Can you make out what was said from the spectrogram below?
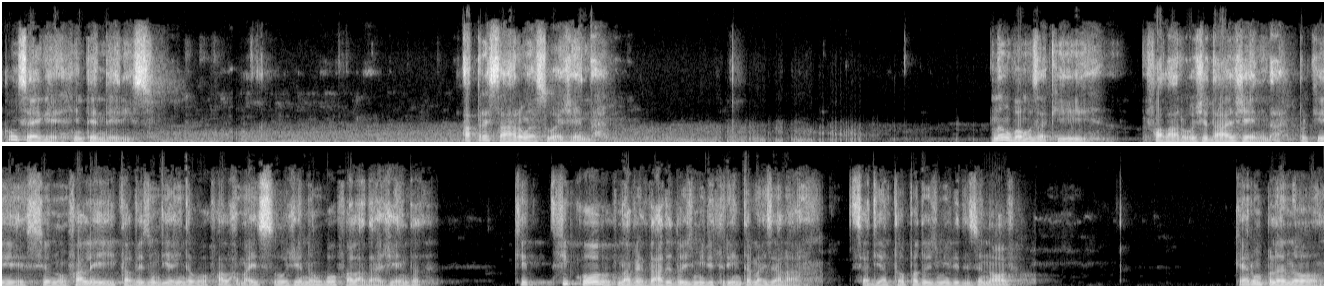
consegue entender isso. apressaram a sua agenda. Não vamos aqui falar hoje da agenda, porque se eu não falei, talvez um dia ainda vou falar, mas hoje eu não vou falar da agenda, que ficou, na verdade, 2030, mas ela se adiantou para 2019, que era um plano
